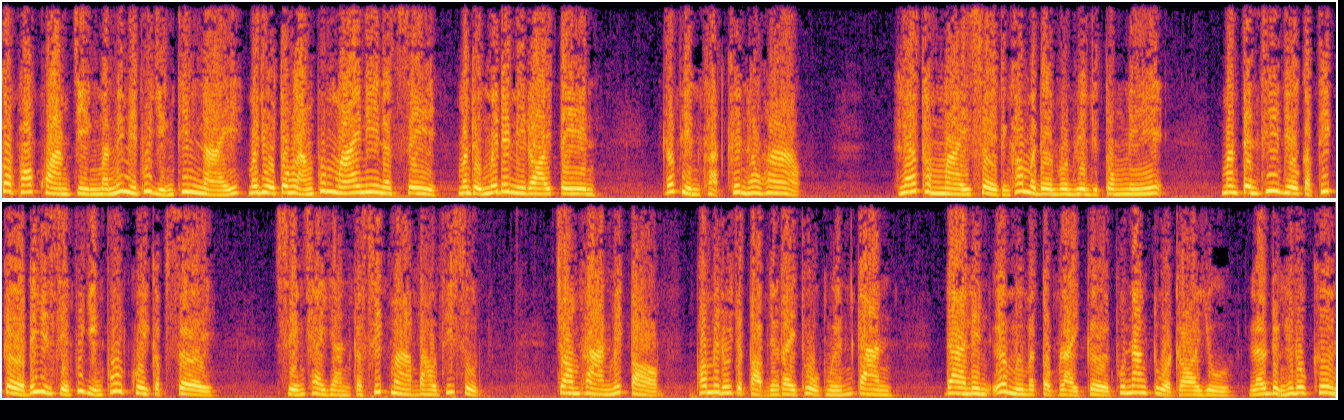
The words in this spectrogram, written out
ก็เพราะความจริงมันไม่มีผู้หญิงที่ไหน มาอยู่ตรงหลังพุ่มไม้นี่นะสิ มันถึงไม่ได้มีรอยตีนแล้วพินขัดขึ้นห้าวๆแล้วทำไมเสยถึงเข้ามาเดินวนเวียนอยู่ตรงนี้ มันเป็นที่เดียวกับที่เกิดได้ยินเสียงผู้หญิงพูดคุยกับเสย เสียงชายยันกระซิบมาเบาที่สุด จอมพรานไม่ตอบ เพราะไม่รู้จะตอบอย่างไรถูกเหมือนกัน ดาลินเอื้อมมือมาตบไหล่เกิดผู้นั่งตรวจรอยอยู่ แล้วดึงให้ลุกขึ้น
